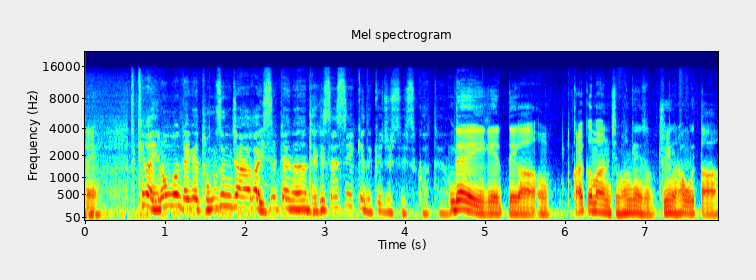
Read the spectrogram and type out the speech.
네. 특히나 이런 건 되게 동승자가 있을 때는 되게 센스 있게 느껴질 수 있을 것 같아요. 근데 이게 내가 어, 깔끔한 지금 환경에서 주행을 하고 있다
